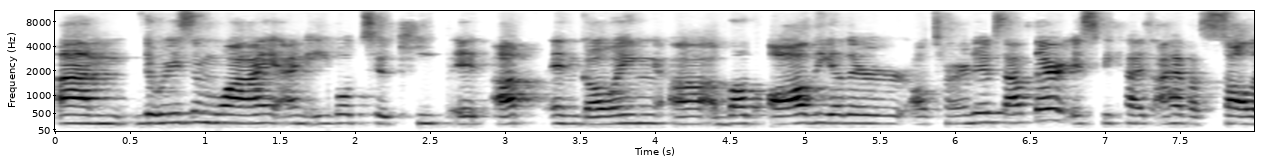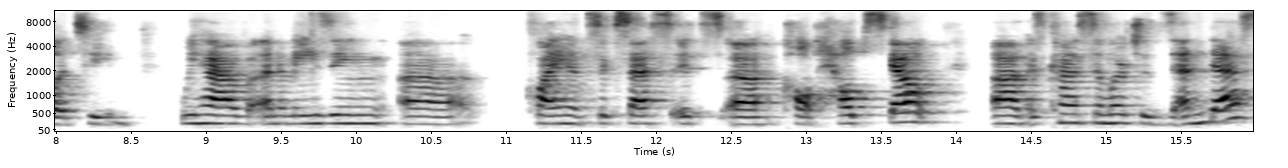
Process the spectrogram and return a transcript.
Um, the reason why I'm able to keep it up and going uh, above all the other alternatives out there is because I have a solid team. We have an amazing uh, client success. It's uh, called Help Scout. Um, it's kind of similar to Zendesk.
